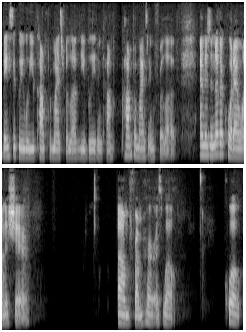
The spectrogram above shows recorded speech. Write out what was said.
basically, will you compromise for love? Do you believe in com- compromising for love? And there's another quote I want to share um, from her as well. Quote,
